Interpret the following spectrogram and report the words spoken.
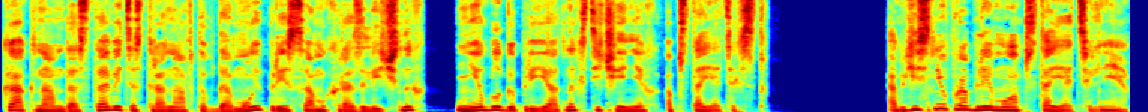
как нам доставить астронавтов домой при самых различных, неблагоприятных стечениях обстоятельств. Объясню проблему обстоятельнее.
